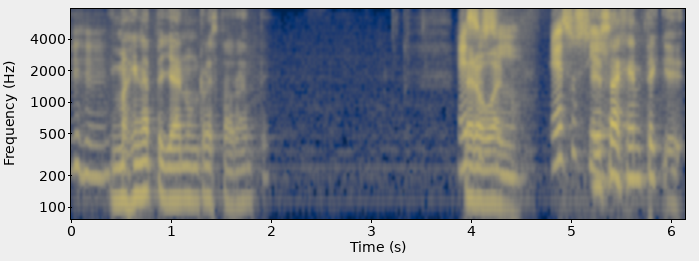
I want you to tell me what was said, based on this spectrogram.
Imagínate ya en un restaurante. Eso Pero sí. bueno. Eso sí. Esa gente que...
